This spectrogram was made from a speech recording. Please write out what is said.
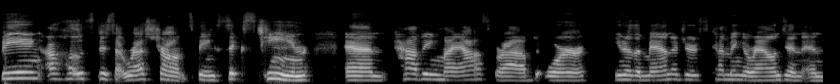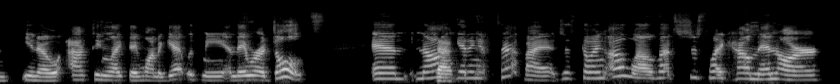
being a hostess at restaurants being 16 and having my ass grabbed or you know the managers coming around and and you know acting like they want to get with me and they were adults and not Exactly. getting upset by it just going oh well that's just like how men are.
